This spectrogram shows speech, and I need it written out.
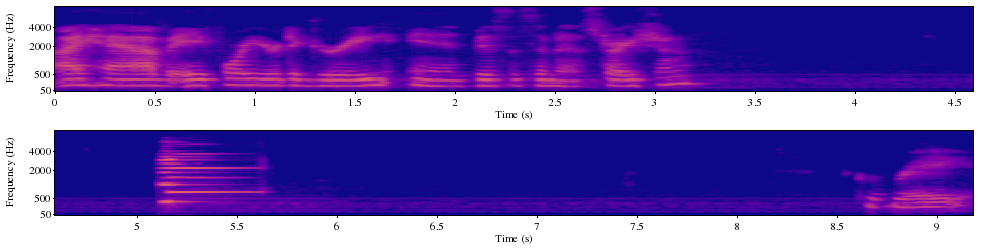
I have a four year degree in business administration. Great.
